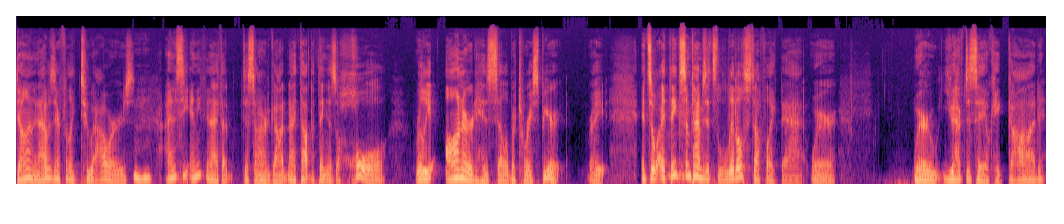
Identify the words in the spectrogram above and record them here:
done, and I was there for like two hours. I didn't see anything that I thought dishonored God, and I thought the thing as a whole really honored His celebratory spirit, right? And so I think sometimes it's little stuff like that where where you have to say, okay, God,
